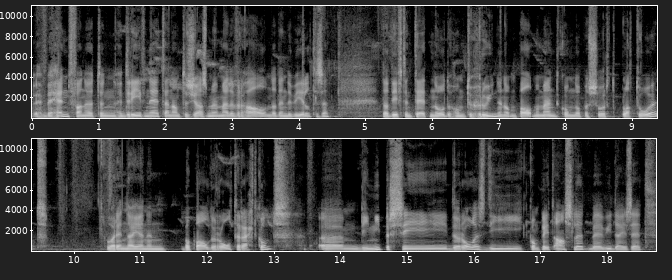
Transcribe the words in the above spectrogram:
Het begint vanuit een gedrevenheid en enthousiasme met een verhaal om dat in de wereld te zetten. Dat heeft een tijd nodig om te groeien en op een bepaald moment komt het op een soort plateau uit, waarin dat je in een bepaalde rol terechtkomt Ehm, die niet per se de rol is die compleet aansluit bij wie dat je bent.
